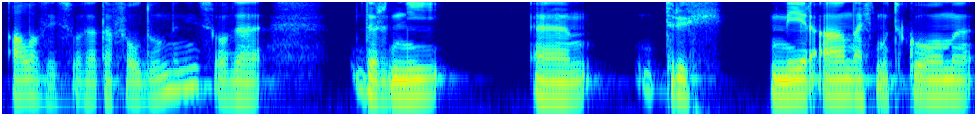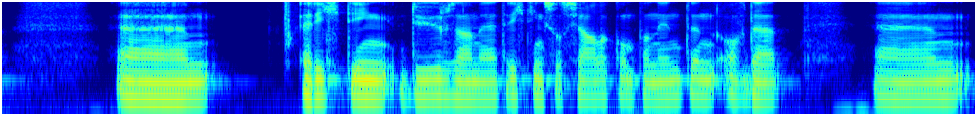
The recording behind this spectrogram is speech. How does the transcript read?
alles is, of dat dat voldoende is, of dat er niet terug meer aandacht moet komen um, richting duurzaamheid, richting sociale componenten, of dat, um,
